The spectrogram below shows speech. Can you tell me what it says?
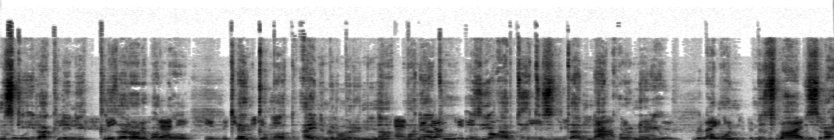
ምስ ክኢላ ክሊኒክ ክዘራረብ ኣለዎ። ጠንቂ ሞት ኣይንምርምርን ኢና፣ ምኽንያቱ እዚ ኣብ ትሕቲ ስልጣን ናይ ኮሮነር እዩ። ከምኡውን ምስ ወሃቢ ስራሕ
